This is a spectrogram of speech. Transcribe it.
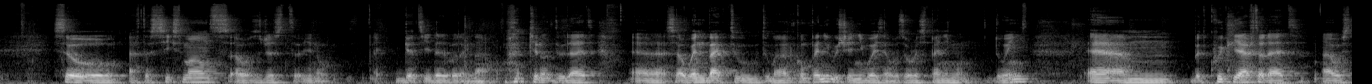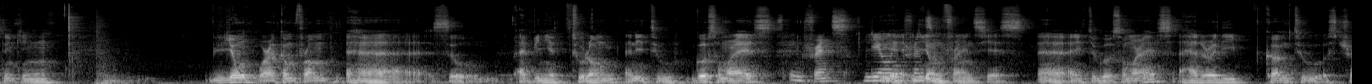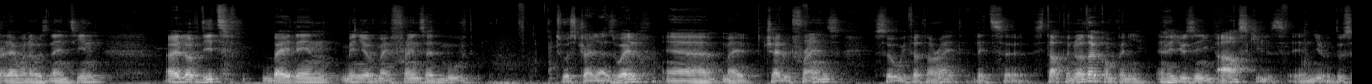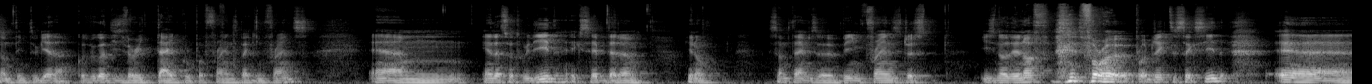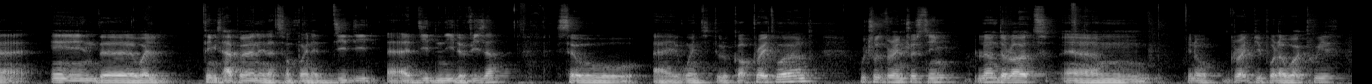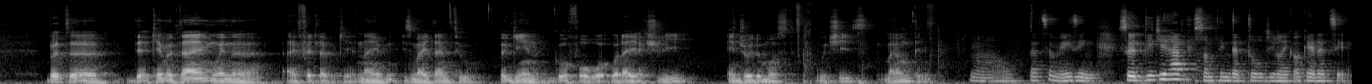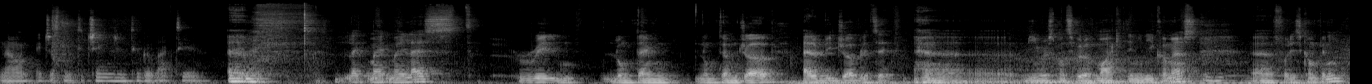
So after six months, I was just you know like gutted that but like now I cannot do that. Uh, so I went back to, to my own company, which anyways I was always planning on doing. Um, but quickly after that, I was thinking Lyon, where I come from. Uh, so I've been here too long. I need to go somewhere else. In France, Lyon, yeah, in France. Lyon, France. Yes, uh, I need to go somewhere else. I had already come to Australia when I was 19. I loved it. By then, many of my friends had moved to Australia as well. Uh, my childhood friends. So we thought, all right, let's uh, start another company using our skills and you know do something together. Because we got this very tight group of friends back in France, um, and that's what we did. Except that um, you know sometimes uh, being friends just is not enough for a project to succeed, uh, and uh, well things happen, and at some point I did I did need a visa, so I went into the corporate world which was very interesting. Learned a lot. Um, you know, great people I worked with. But uh, there came a time when uh, I felt like, okay, now is my time to again go for what, what I actually enjoy the most, which is my own thing. Wow, that's amazing. So, did you have something that told you, like, okay, that's it now, I just need to change and to go back to. Um, like, my, my last real long time long term job. A big job, let's say, uh, being responsible of marketing and e-commerce mm-hmm. uh, for this company.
